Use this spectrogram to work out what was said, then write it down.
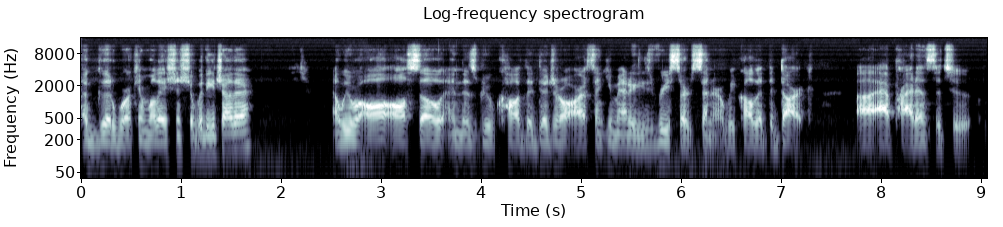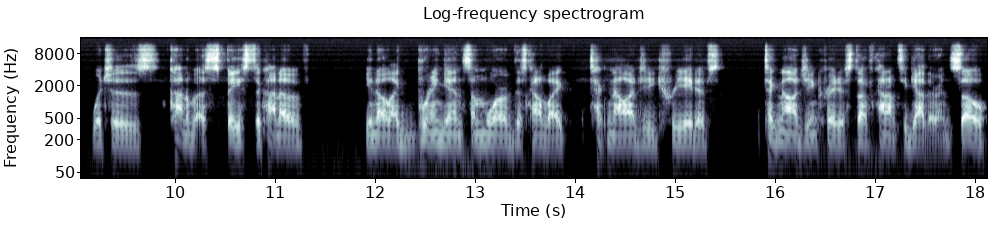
a good working relationship with each other. And we were all also in this group called the Digital Arts and Humanities Research Center. We call it the DARC uh, at Pratt Institute, which is kind of a space to kind of, you know, like bring in some more of this kind of like technology, creative, technology and creative stuff kind of together. And so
